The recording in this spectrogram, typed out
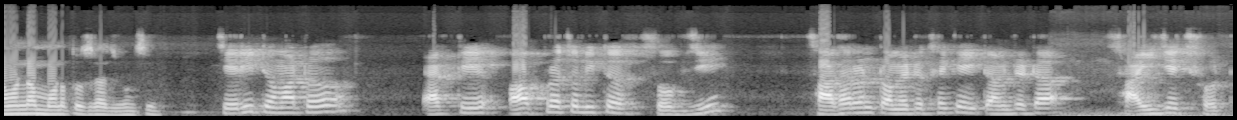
আমার নাম মনতোষ রাজবংশী। চেরি টমেটো একটি অপ্রচলিত সবজি সাধারণ টমেটো থেকে এই টমেটোটা সাইজে ছোট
